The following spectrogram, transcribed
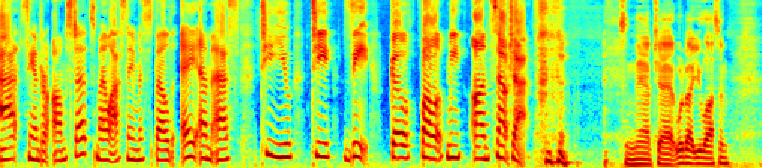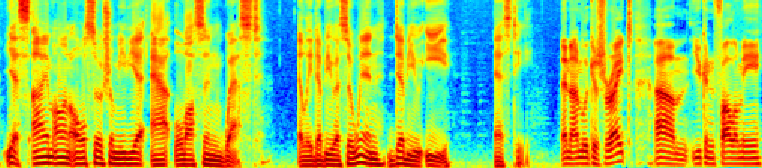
at Sandra Amstutz. My last name is spelled A M S T U T Z. Go follow me on Snapchat. Snapchat. What about you, Lawson? Yes, I'm on all social media at Lawson West. L A W S O N W E S T. and I'm Lucas Wright. Um, you can follow me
